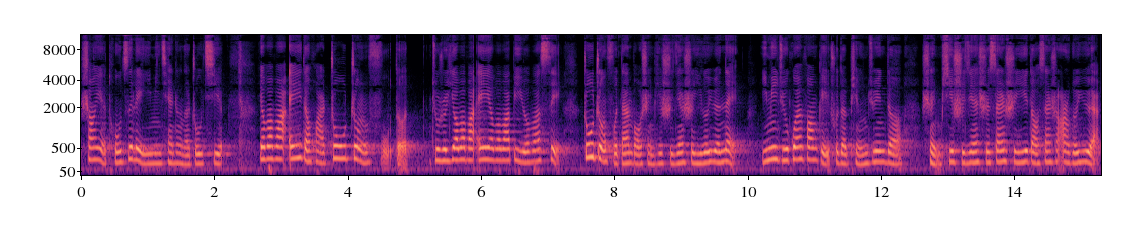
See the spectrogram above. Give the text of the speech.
商业投资类移民签证的周期。幺八八 A 的话，州政府的，就是幺八八 A、幺八八 B、幺八八 C 州政府担保审批时间是一个月内，移民局官方给出的平均的审批时间是三十一到三十二个月。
